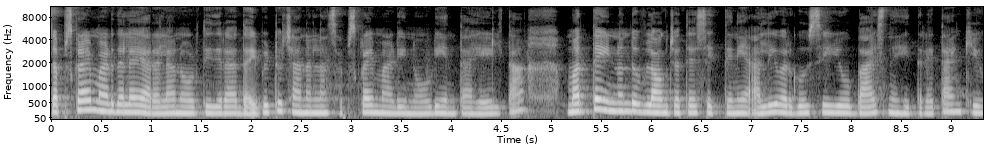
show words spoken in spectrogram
ಸಬ್ಸ್ಕ್ರೈಬ್ ಮಾಡ್ದಲ್ಲ ಯಾರೆಲ್ಲ ನೋಡ್ತಿದ್ದೀರಾ, ದಯವಿಟ್ಟು ಚಾನಲ್ನ ಸಬ್ಸ್ಕ್ರೈಬ್ ಮಾಡಿ ನೋಡಿ ಅಂತ ಹೇಳ್ತಾ. ಮತ್ತೆ ಇನ್ನೊಂದು ವ್ಲಾಗ್ ಜೊತೆ ಸಿಗ್ತೀನಿ. ಅಲ್ಲಿವರೆಗೂ ಸಿ ಯು ಬಾಯ್ ಸ್ನೇಹಿತರೆ. ಥ್ಯಾಂಕ್ ಯು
